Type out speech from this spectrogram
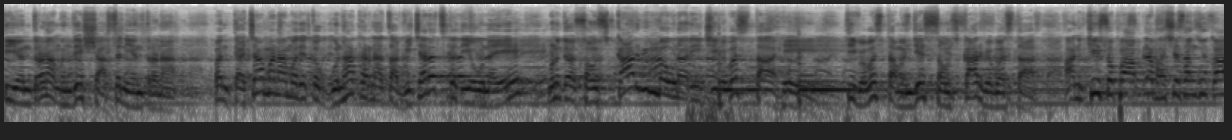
ती यंत्रणा म्हणजे शासन यंत्रणा. पण त्याच्या मनामध्ये तो गुन्हा करण्याचा विचारच कधी येऊ नये? म्हणून त्या संस्कार बिंबवणारी जी व्यवस्था आहे ती व्यवस्था म्हणजे संस्कार व्यवस्था. आणखी सोपं आपल्या भाषेत सांगू का?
